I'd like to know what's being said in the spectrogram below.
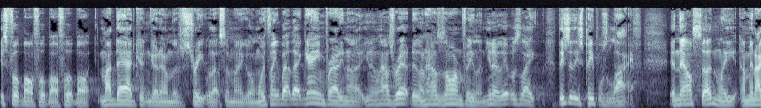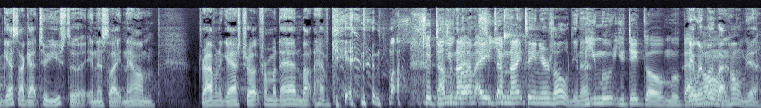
It's football, football, football. My dad couldn't go down the street without somebody going, "What do you think about that game Friday night? You know, how's Rhett doing? How's his arm feeling?" You know, it was like these are these people's life, and now suddenly, I mean, I guess I got too used to it, and it's like now I'm driving a gas truck from my dad and about to have a kid. My- So did I'm, you go- I'm so you- I'm 19 years old. You know. you moved. You did go move back. yeah, we home, moved back home. Yeah.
